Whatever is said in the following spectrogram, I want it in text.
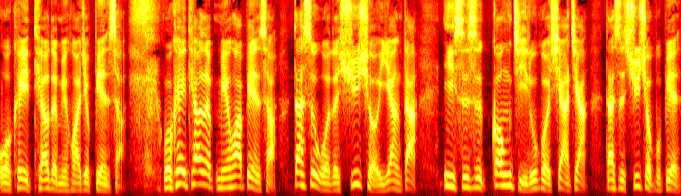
我可以挑的棉花就变少，我可以挑的棉花变少，但是我的需求一样大，意思是供给如果下降，但是需求不变，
